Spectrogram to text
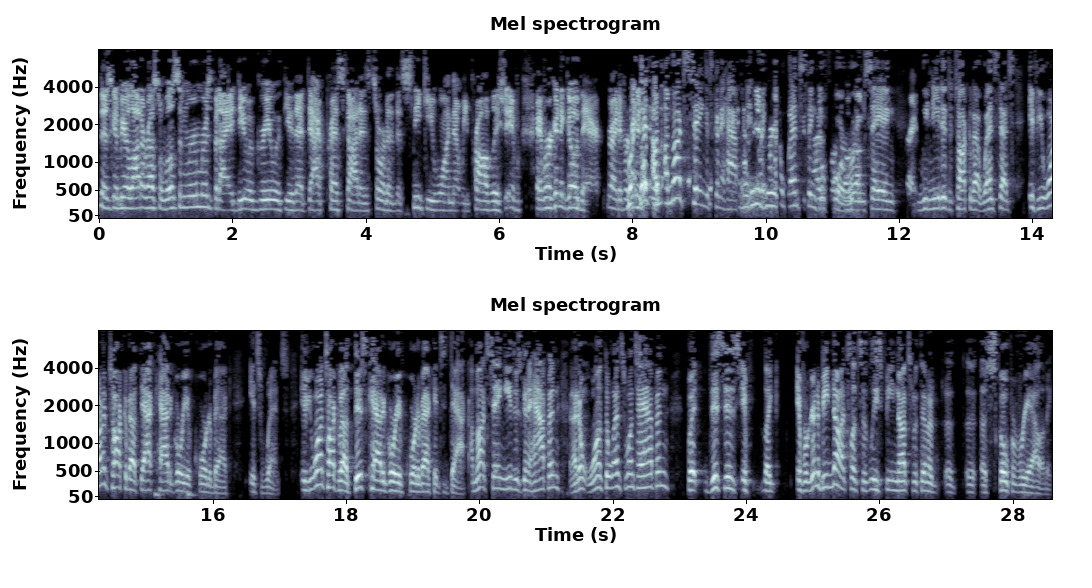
there's going to be a lot of Russell Wilson rumors, but I do agree with you that Dak Prescott is sort of the sneaky one that we probably should, if, if we're going to go there, right? If we're right, that, I'm, I'm, not saying it's going to happen. It's like the Wentz thing before where I'm saying right. we needed to talk about Wentz. That's, if you want to talk about that category of quarterback, it's Wentz. If you want to talk about this category of quarterback, it's Dak. I'm not saying either's going to happen, and I don't want the Wentz one to happen, but this is, if, like, if we're going to be nuts, let's at least be nuts within a, a, a scope of reality.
